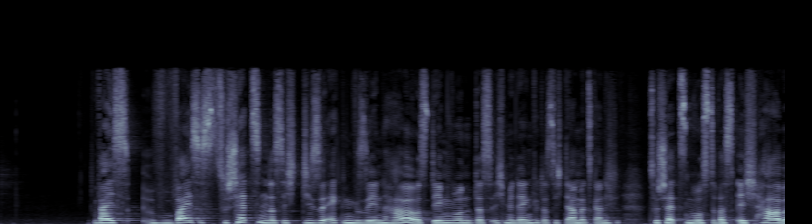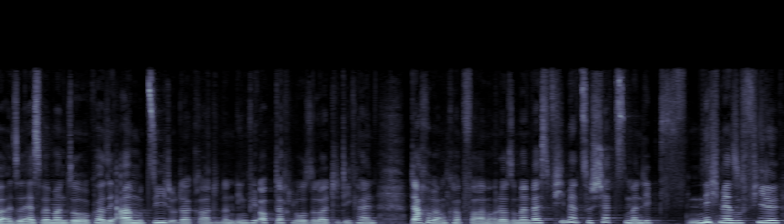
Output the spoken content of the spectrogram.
weiß, weiß es zu schätzen, dass ich diese Ecken gesehen habe, aus dem Grund, dass ich mir denke, dass ich damals gar nicht zu schätzen wusste, was ich habe. Also erst wenn man so quasi Armut sieht oder gerade dann irgendwie Obdachlose, Leute, die kein Dach über dem Kopf haben oder so, man weiß viel mehr zu schätzen, man lebt nicht mehr so viel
